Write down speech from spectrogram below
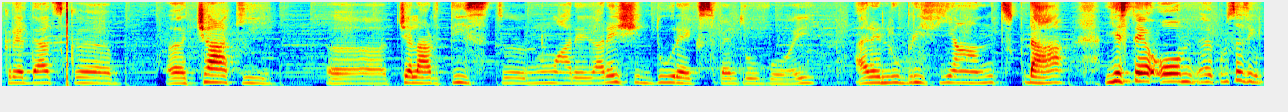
credeți că uh, Chucky, cel artist, nu are, are și Durex pentru voi, are lubrifiant, da, este o, cum să zic,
